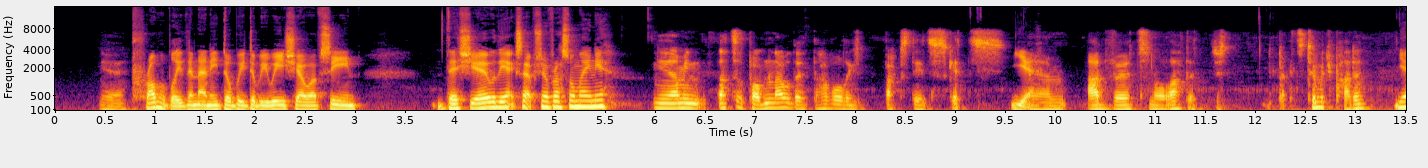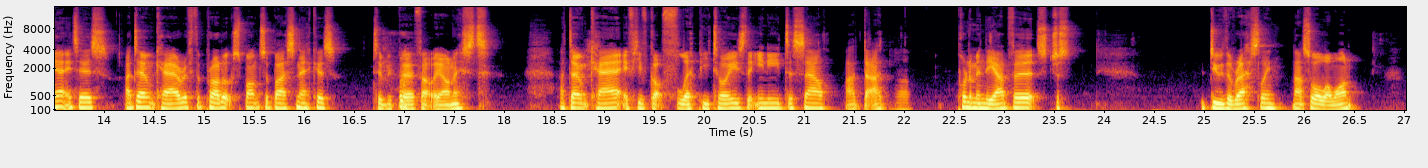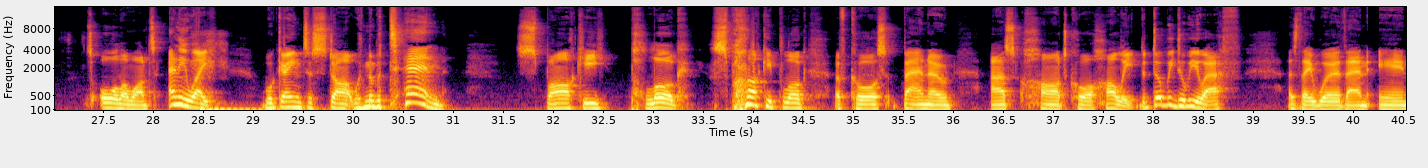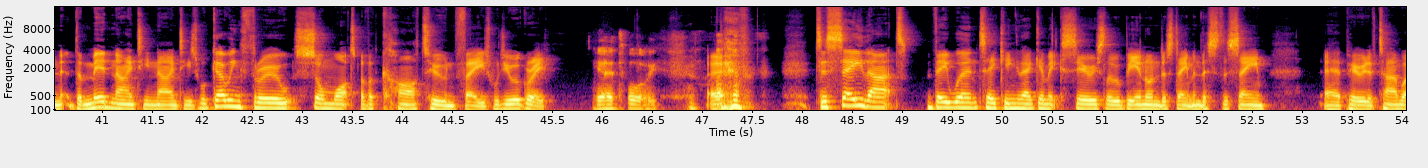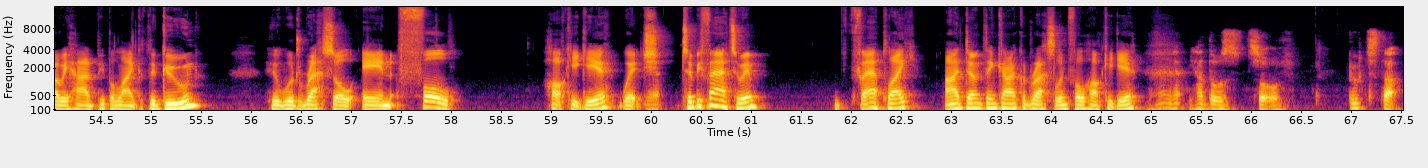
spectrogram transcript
Yeah, probably than any WWE show I've seen this year, with the exception of WrestleMania. yeah. I mean, that's the problem now. They have all these backstage skits, Yeah. um, adverts and all that. It just it's too much padding. Yeah, it is. I don't care if the product's sponsored by Snickers, to be perfectly honest. I don't care if you've got flippy toys that you need to sell. I, I No. put them in the adverts. Just do the wrestling. That's all I want. That's all I want. Anyway, we're going to start with number 10 Sparky Plug. Sparky Plug, of course, better known as Hardcore Holly. The WWF, as they were then in the mid 1990s, were going through somewhat of a cartoon phase. Would you agree? Yeah, totally. Um, to say that they weren't taking their gimmicks seriously would be an understatement. This is the same uh, period of time where we had people like the Goon, who would wrestle in full hockey gear, which, Yeah. to be fair to him, fair play. I don't think I could wrestle in full hockey gear. He had those sort of boots that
